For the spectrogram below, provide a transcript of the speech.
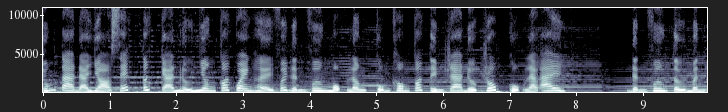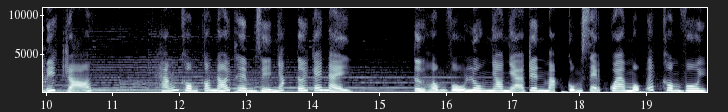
chúng ta đã dò xét, tất cả nữ nhân có quan hệ với định vương một lần cũng không có tìm ra được rốt cuộc là ai. Định vương tự mình biết rõ. Hắn không có nói thêm gì nhắc tới cái này. Từ hồng vũ luôn nho nhã trên mặt cũng xẹp qua một ít không vui.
